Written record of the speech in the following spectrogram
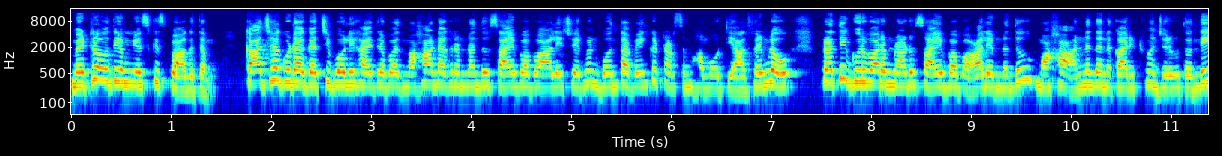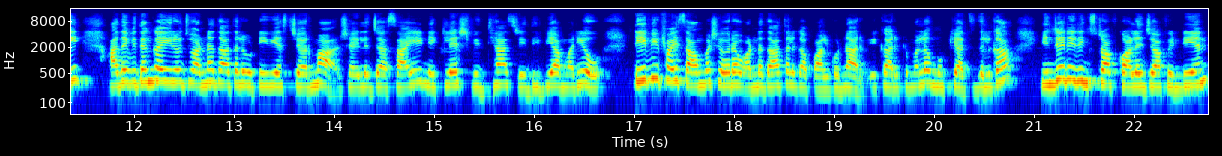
మెట్రో ఉదయం న్యూస్ కి స్వాగతం కాజాగూడ గచ్చిబౌలి హైదరాబాద్ మహానగరం నందు సాయిబాబా ఆలయ చైర్మన్ బొంత వెంకట నరసింహమూర్తి ఆధ్వర్యంలో ప్రతి గురువారం నాడు సాయిబాబా ఆలయం నందు మహా అన్నదాన కార్యక్రమం జరుగుతుంది. అదేవిధంగా ఈరోజు అన్నదాతలు టీవీఎస్ చర్మ శైలజ సాయి నిఖిలేష్ విద్యా శ్రీ దివ్య మరియు టీవీ ఫైవ్ సాంబశివరావు అన్నదాతలుగా పాల్గొన్నారు. ఈ కార్యక్రమంలో ముఖ్య అతిథులుగా engineering staff college of Indian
